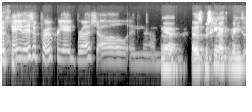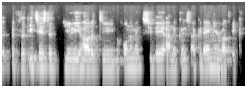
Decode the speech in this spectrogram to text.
Oké, is een Procreate brush al. En, um... Ja, dat is misschien, ik weet niet of dat iets is dat jullie hadden toen jullie begonnen met studeren aan de kunstacademie. Wat ik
